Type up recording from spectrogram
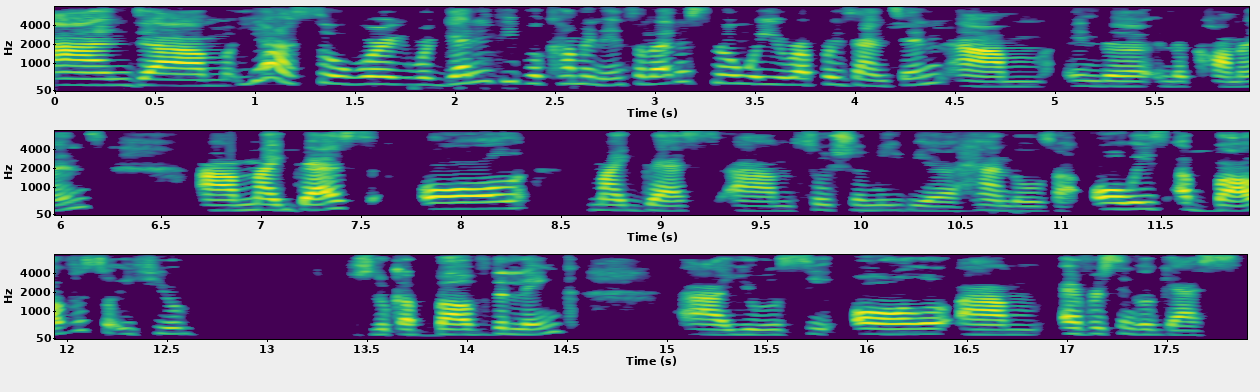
And um, yeah, so we're we're getting people coming in. So let us know where you're representing um, in the in the comments. Um, my guests, all my guests' um, social media handles are always above. So if you just look above the link, uh, you will see all um, every single guest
